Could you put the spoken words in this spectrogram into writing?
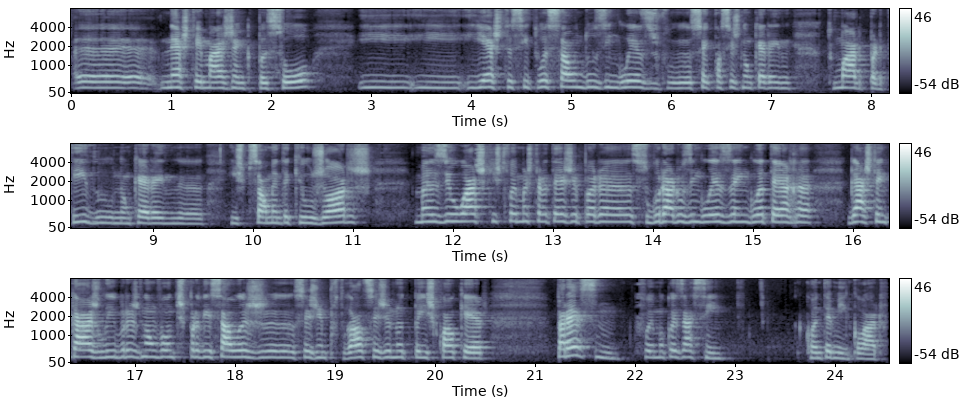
uh, nesta imagem que passou e, e, e, esta situação dos ingleses, eu sei que vocês não querem tomar partido, não querem, uh, especialmente aqui o Jorge, mas eu acho que isto foi uma estratégia para segurar os ingleses em Inglaterra. Gastem cá as libras, não vão desperdiçá-las, uh, seja em Portugal, seja noutro país qualquer. Parece-me que foi uma coisa assim. Quanto a mim, claro.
